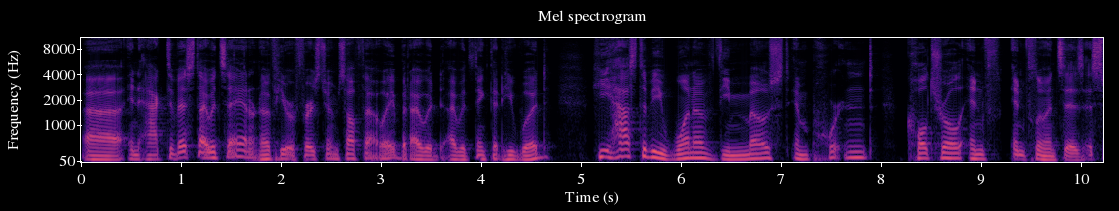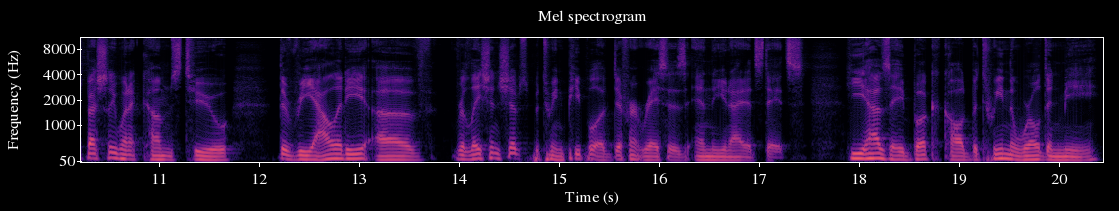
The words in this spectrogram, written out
uh, an activist. I would say. I don't know if he refers to himself that way, but I would I would think that he would. He has to be one of the most important cultural inf- influences, especially when it comes to the reality of relationships between people of different races in the United States. He has a book called Between the World and Me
